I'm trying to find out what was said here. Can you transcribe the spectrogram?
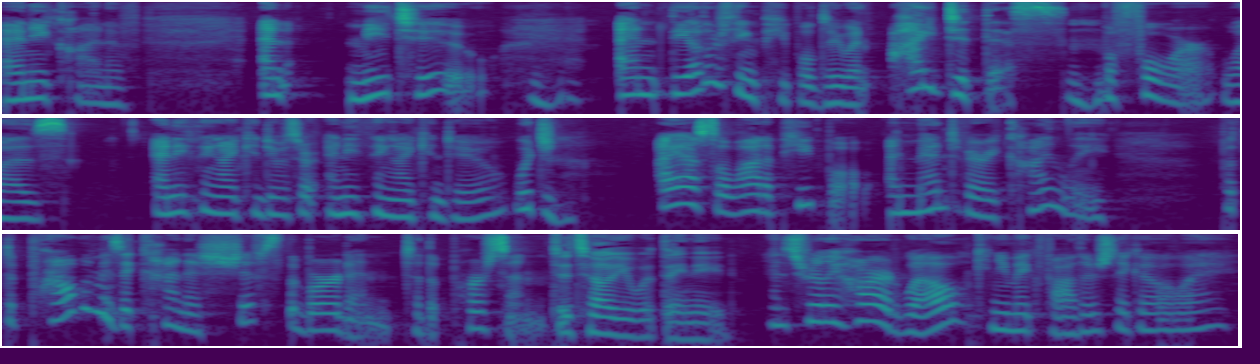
any kind of and me too. And the other thing people do, and I did this before, was anything I can do. Is there anything I can do? Which I asked a lot of people. I meant very kindly. But the problem is it kind of shifts the burden to the person. To tell you what they need. And it's really hard. Well, can you make Father's Day go away?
